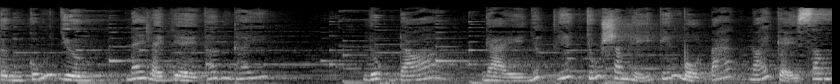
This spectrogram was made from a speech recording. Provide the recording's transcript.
từng cúng dường, nay lại về thân thấy. Lúc đó, Ngài nhất thiết chúng sanh hỷ kiến Bồ Tát nói kệ xong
